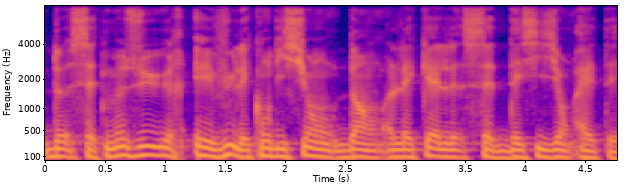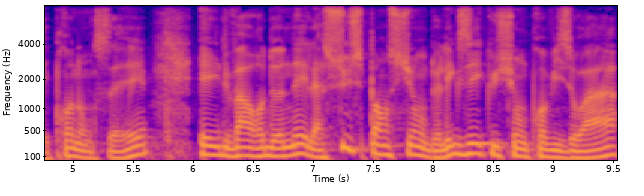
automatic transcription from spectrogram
de cette mesure et vu les conditions dans lesquelles cette décision a été prononcée, et il va ordonner la suspension de l'exécution provisoire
